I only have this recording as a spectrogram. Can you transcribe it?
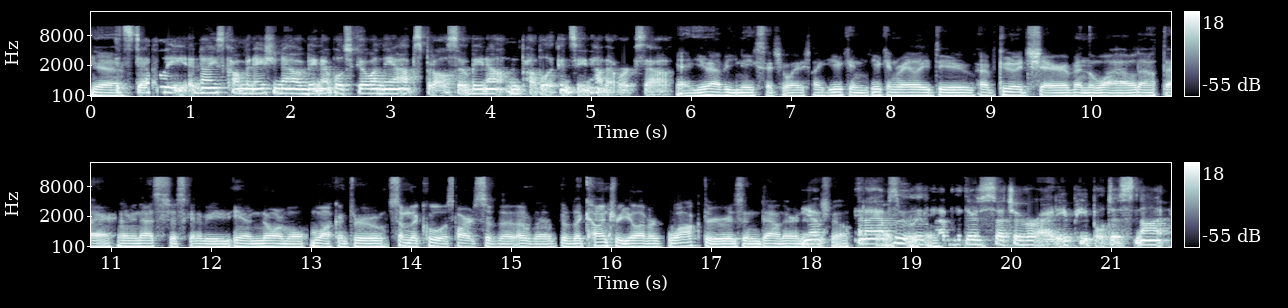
Yeah. It's definitely a nice combination now of being able to go on the apps, but also being out in public and seeing how that works out. Yeah, you have a unique situation. Like you can you can really do a good share of in the wild out there. I mean, that's just going to be you know normal walking through some of the coolest parts of the of the of the country you'll ever walk through is in down there in Yeah. Nashville. And I That's absolutely cool. love that there's such a variety of people, just not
